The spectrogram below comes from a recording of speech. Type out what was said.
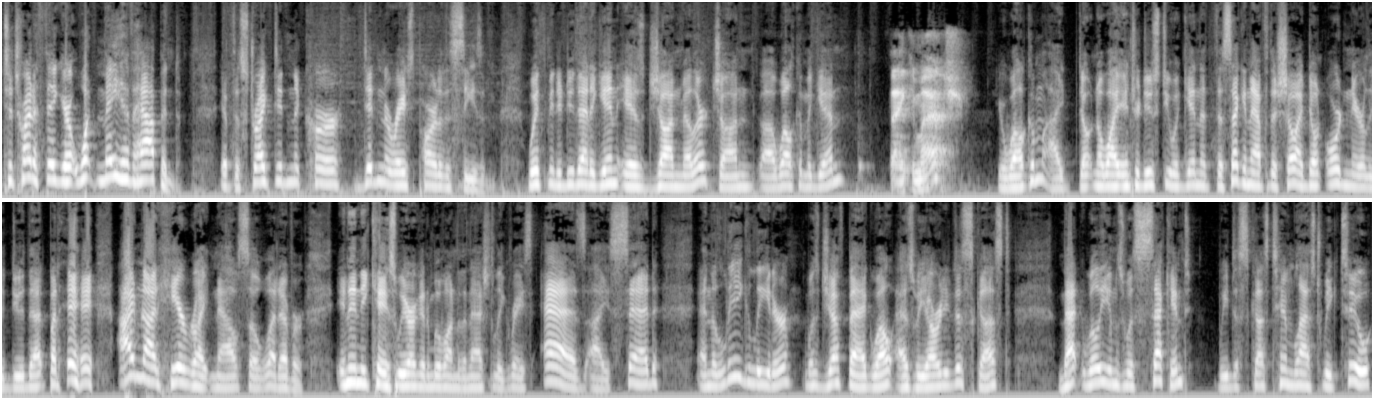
to try to figure out what may have happened if the strike didn't occur, didn't erase part of the season. With me to do that again is John Miller. John, uh, welcome again. Thank you much. You're welcome. I don't know why I introduced you again at the second half of the show. I don't ordinarily do that, but hey, I'm not here right now, so whatever. In any case, we are going to move on to the National League race, as I said. And the league leader was Jeff Bagwell, as we already discussed. Matt Williams was second. We discussed him last week, too.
